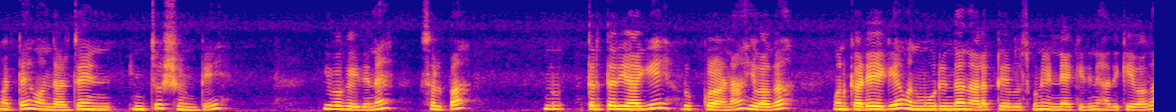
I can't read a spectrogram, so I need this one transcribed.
ಮತ್ತು ಒಂದು ಅರ್ಧ ಇಂಚು ಶುಂಠಿ. ಇವಾಗ ಇದನ್ನೇ ಸ್ವಲ್ಪ ತರಿ ತರ್ತರಿಯಾಗಿ ರುಬ್ಕೊಳ್ಳೋಣ. ಇವಾಗ ಒಂದು ಕಡೆಗೆ ಒಂದು ಮೂರಿಂದ ನಾಲ್ಕು ಟೇಬಲ್ ಸ್ಪೂನ್ ಎಣ್ಣೆ ಹಾಕಿದ್ದೀನಿ. ಅದಕ್ಕೆ ಇವಾಗ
